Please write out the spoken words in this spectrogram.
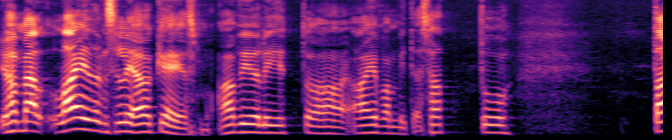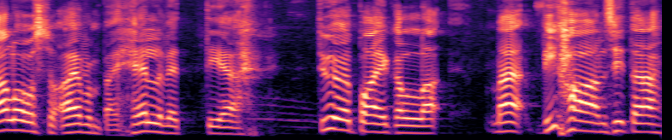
johon mä laitan sille, okei, okay, jos mun avioliitto on aivan mitä sattuu, talous on aivan päin helvettiä, työpaikalla mä vihaan sitä,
